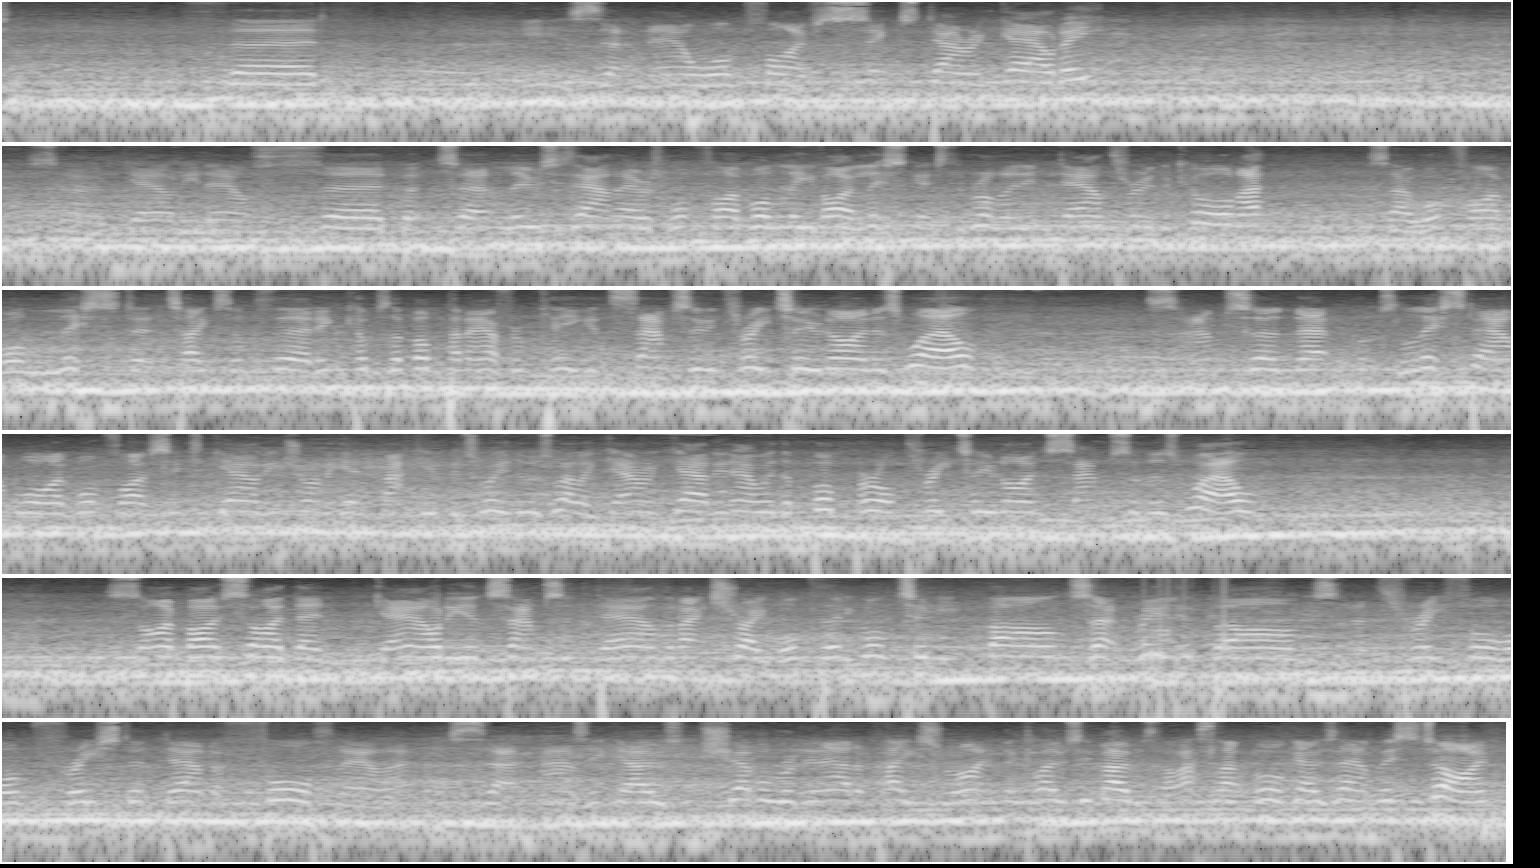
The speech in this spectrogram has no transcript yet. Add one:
third is now 156 Darren Gowdy. So Gowdy now third, but uh, loses out there as 151 Levi List gets the running in down through the corner. So 151 List uh, takes up third. In comes the bumper now from Keegan Sampson in 329 as well. Sampson uh, puts List out wide, 156 Gowdy trying to get back in between them as well. And Garrett Gowdy now with the bumper on 329 Sampson as well. Side by side then, Gowdy and Sampson down the back straight. 131 Timmy Barnes, uh, really Barnes, and 341 Freeston down to fourth now. That is uh, as it goes. Shovel running out of pace right in the closing moments. The last lap ball goes out this time.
